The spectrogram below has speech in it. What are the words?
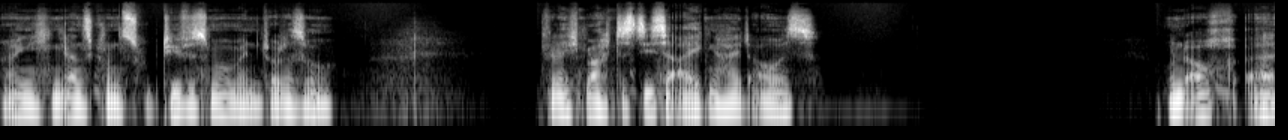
eigentlich ein ganz konstruktives Moment oder so. Vielleicht macht es diese Eigenheit aus. Und auch äh,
